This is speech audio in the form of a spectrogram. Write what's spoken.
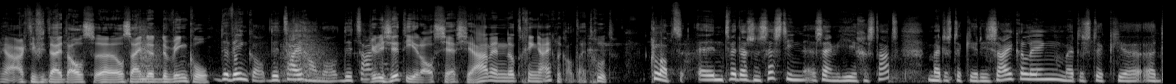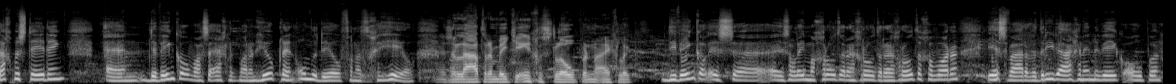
Ja, activiteiten als, uh, als zijn de, de winkel. De winkel, detailhandel, detailhandel. Jullie zitten hier al zes jaar en dat ging eigenlijk altijd goed. Klopt. In 2016 zijn we hier gestart met een stukje recycling, met een stukje uh, dagbesteding. En de winkel was eigenlijk maar een heel klein onderdeel van het geheel. En is er later een beetje ingeslopen eigenlijk. Die winkel is, uh, is alleen maar groter en groter en groter geworden. Eerst waren we drie dagen in de week open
